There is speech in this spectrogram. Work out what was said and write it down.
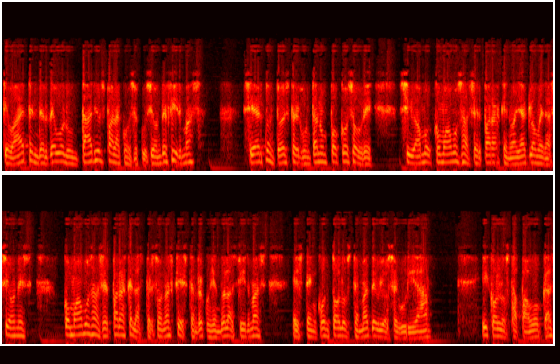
que va a depender de voluntarios para la consecución de firmas, ¿cierto? Entonces preguntan un poco sobre si vamos, cómo vamos a hacer para que no haya aglomeraciones, cómo vamos a hacer para que las personas que estén recogiendo las firmas estén con todos los temas de bioseguridad y con los tapabocas,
